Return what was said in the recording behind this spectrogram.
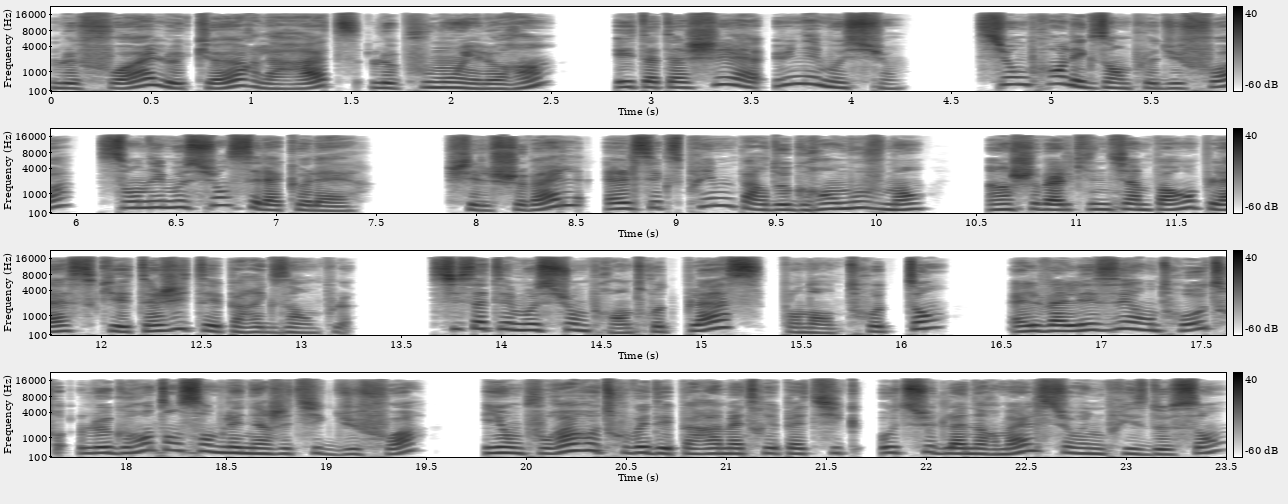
le foie, le cœur, la rate, le poumon et le rein, est attaché à une émotion. Si on prend l'exemple du foie, son émotion c'est la colère. Chez le cheval, elle s'exprime par de grands mouvements, un cheval qui ne tient pas en place, qui est agité par exemple. Si cette émotion prend trop de place, pendant trop de temps, elle va léser entre autres le grand ensemble énergétique du foie, et on pourra retrouver des paramètres hépatiques au-dessus de la normale sur une prise de sang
